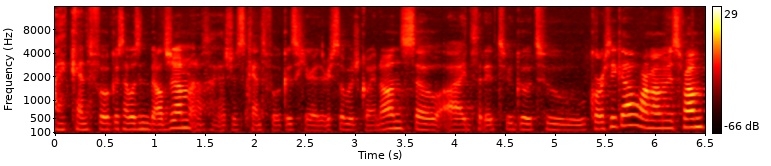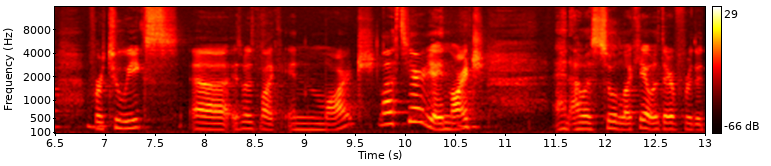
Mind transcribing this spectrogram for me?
I can't focus. I was in Belgium and I was like I just can't focus here. There's so much going on. So I decided to go to Corsica, where my mom is from, for two weeks. Uh, it was like in March last year. Yeah, in March. And I was so lucky. I was there for the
